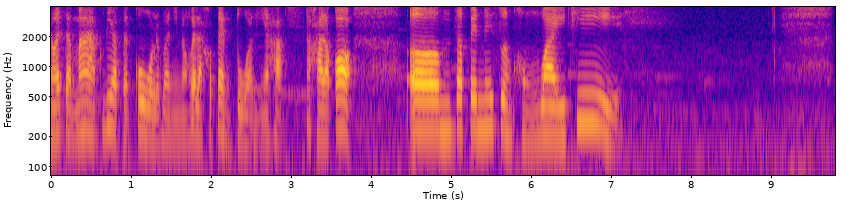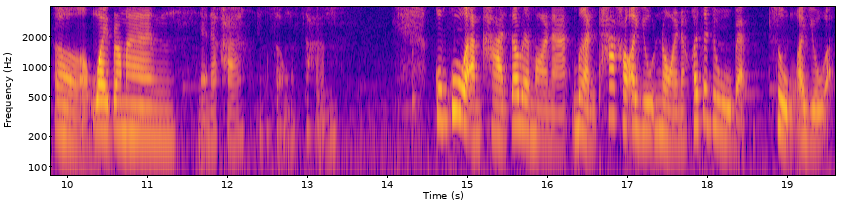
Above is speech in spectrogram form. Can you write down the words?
น้อยแต่มากเรียบแต่โก้อะไรแบบนี้เนาะเวลาเขาแต่งตัวอย่างเงี้ยค่ะนะคะ แล้วก็ จะเป็นในส่วนของวัยที่วัยประมาณเนี่ยนะคะหนึ่งสองสามกุมคู่กับอังคารเจ้าเรือนมรณะ เหมือนถ้าเขาอายุน้อยนะเขาจะดูแบบสูงอายุอะ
